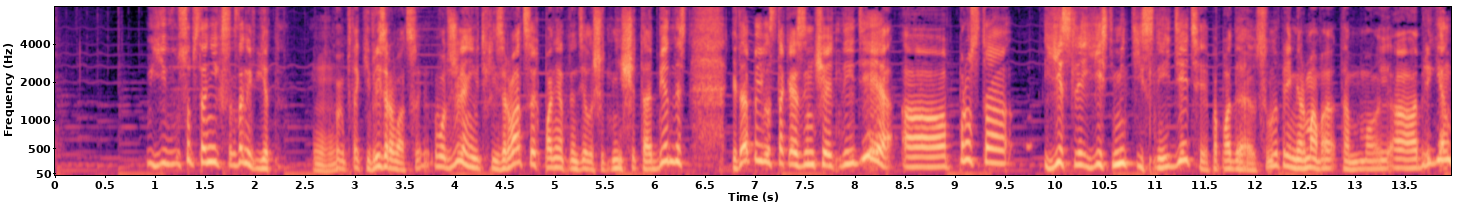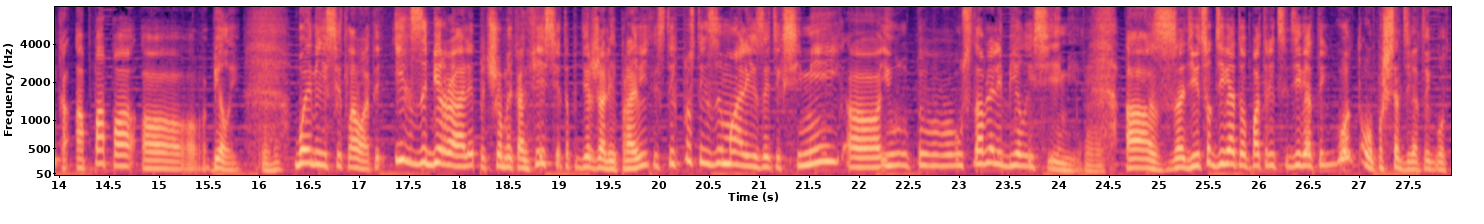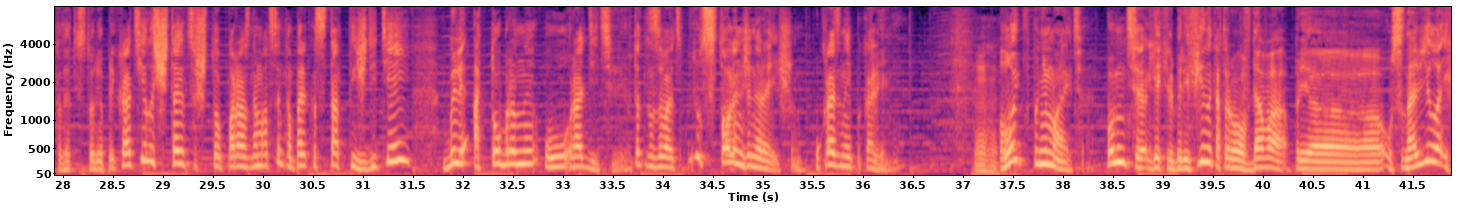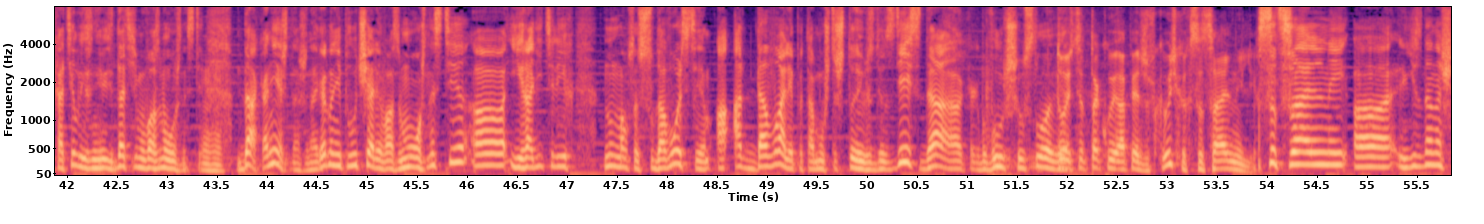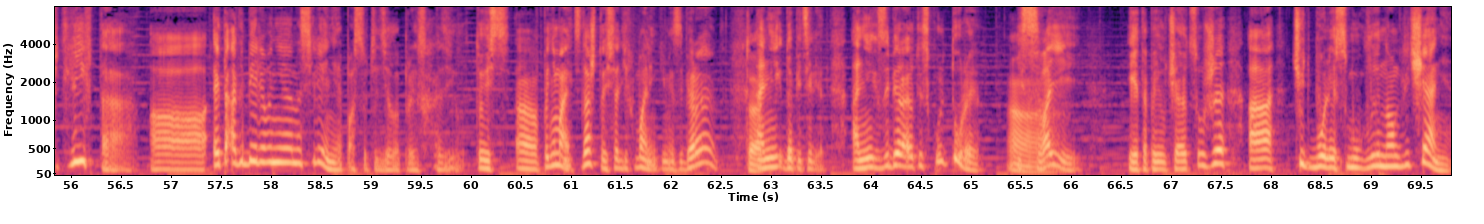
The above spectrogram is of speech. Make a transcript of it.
и, собственно, они их создали в гетто. Бы такие в резервации. Вот жили они в этих резервациях, понятное дело, что это нищета, бедность. И тогда появилась такая замечательная идея, а, просто если есть метисные дети попадаются, например, мама там э, аборигенка, а папа э, белый, более-менее светловатый, их забирали, причем и конфессии это поддержали, и правительство, их просто изымали из этих семей э, и устанавливали белые семьи. А с 909 по 39 год, о, по 69 год, когда эта история прекратилась, считается, что по разным оценкам порядка 100 тысяч детей были отобраны у родителей. Вот это называется период stolen generation, украденные поколения. Логику понимаете. Помните Геккельбери Финна, которого вдова при, э, усыновила и хотела из дать ему возможности? Да, конечно же, наверное, не получали возможности, э, и родители их, ну, могу сказать, с удовольствием, а отдавали, потому что что их ждет здесь, да, как бы в лучшие условия. То есть это такой, опять же, в кавычках, социальный лифт. Социальный, э, не знаю насчет лифта, э, это отбеливание населения, по сути дела, происходило. То есть, э, понимаете, да, что если они их маленькими забирают, Так. они до пяти лет, они их забирают из культуры, А. из своей. И это получаются уже а, чуть более смуглые, но англичане.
